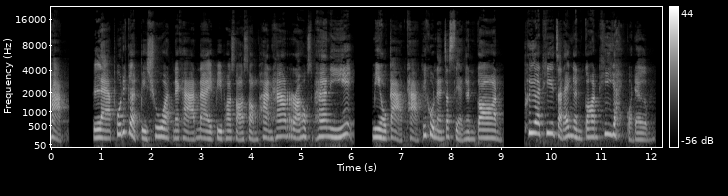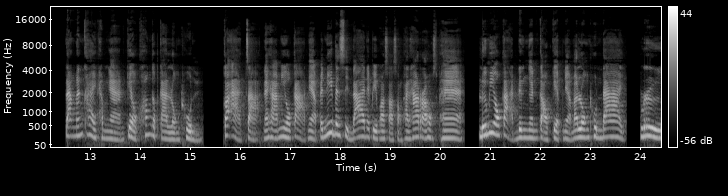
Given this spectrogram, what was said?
ค่ะ และผู้ที่เกิดปีชวดนะคะในปีพศ 2565 นี้ มีโอกาสค่ะที่คุณนั้นจะเสียเงินก้อน เพื่อที่จะได้เงินก้อนที่ใหญ่กว่าเดิม ดังนั้นใครทำงานเกี่ยวข้องกับการลงทุน ก็อาจจะนะคะมีโอกาสเนี่ยเป็นหนี้เป็นสินได้ในปีพศ 2565หรือมีโอกาสดึงเงินเก่าเก็บเนี่ยมาลงทุนได้ หรือ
